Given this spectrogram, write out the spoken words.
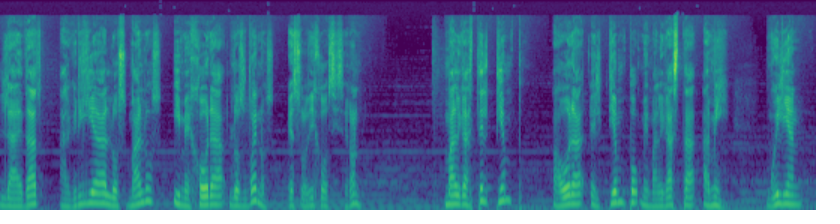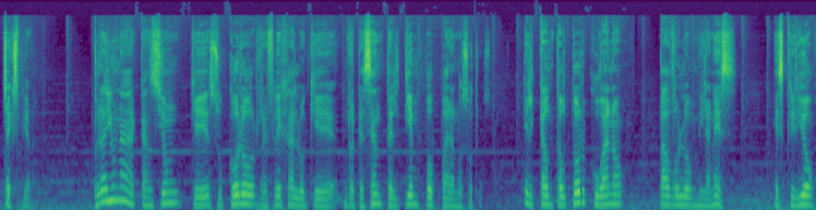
La edad agría los malos y mejora los buenos. Eso lo dijo Cicerón. Malgasté el tiempo Ahora el tiempo me malgasta a mí, William Shakespeare. Pero hay una canción que su coro refleja lo que representa el tiempo para nosotros. El cantautor cubano Pablo Milanés escribió,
